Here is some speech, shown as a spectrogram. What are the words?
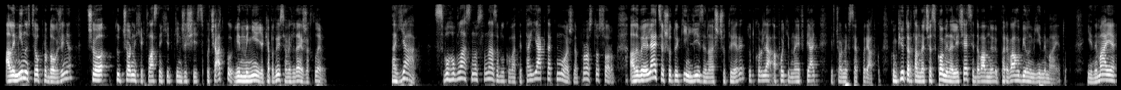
Але мінус цього продовження, що тут чорних є класний хід кінь G6 спочатку, він мені, як я подивився, виглядає жахливо. Та як? Свого власного слона заблокувати? Та як так можна? Просто сором. Але виявляється, що той кінь лізе на H4, тут короля, а потім на F5, і в чорних все в порядку. Комп'ютер там на ческомі на лічесі давав перевагу білим, її немає тут. Її немає.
